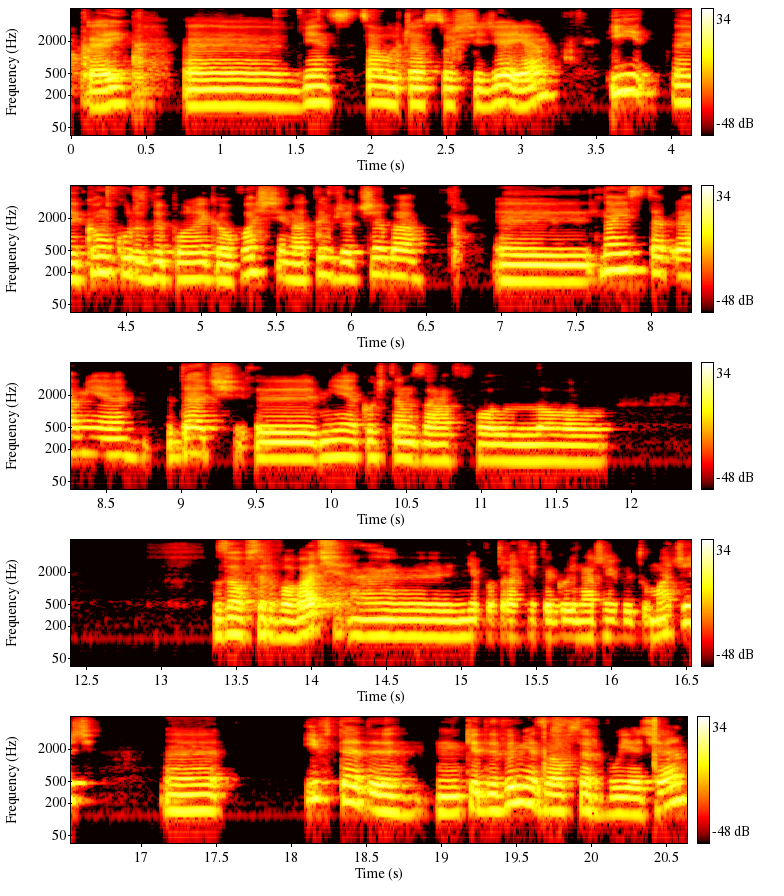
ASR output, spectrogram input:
okej, e, więc cały czas coś się dzieje. I e, konkurs by polegał właśnie na tym, że trzeba na Instagramie dać yy, mnie jakoś tam zafollow, zaobserwować. Yy, Nie potrafię tego inaczej wytłumaczyć. I wtedy, mm, kiedy wy mnie zaobserwujecie,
